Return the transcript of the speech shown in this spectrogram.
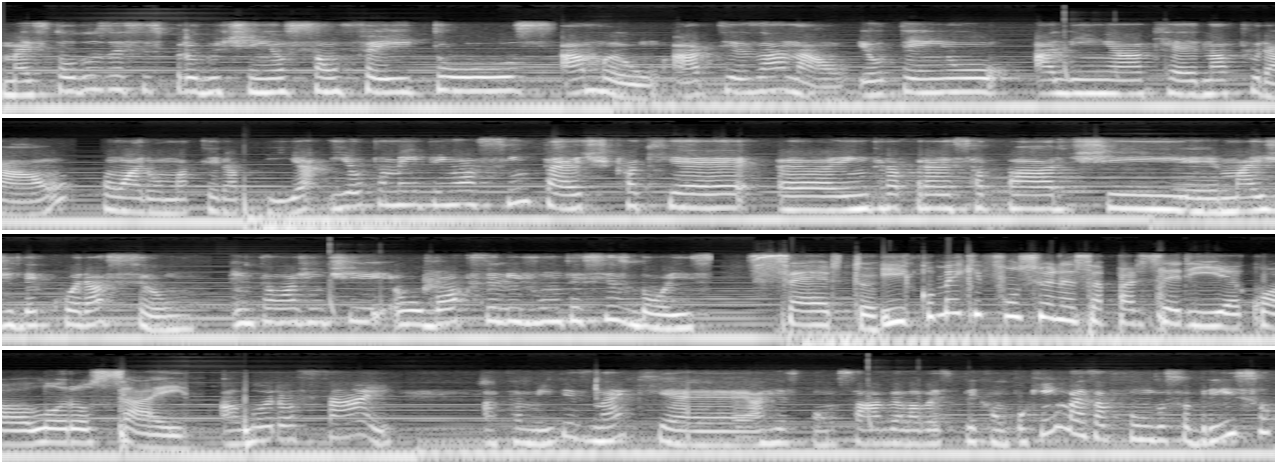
Mas todos esses produtinhos são feitos à mão, artesanal. Eu tenho a linha que é natural, com aromaterapia, e eu também tenho a sintética, que é, é entra para essa parte é, mais de decoração. Então a gente, o box ele junta esses dois. Certo. E como é que funciona essa parceria com a Lorosai? A Lorosai a Tamires, né, que é a responsável, ela vai explicar um pouquinho mais a fundo sobre isso,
